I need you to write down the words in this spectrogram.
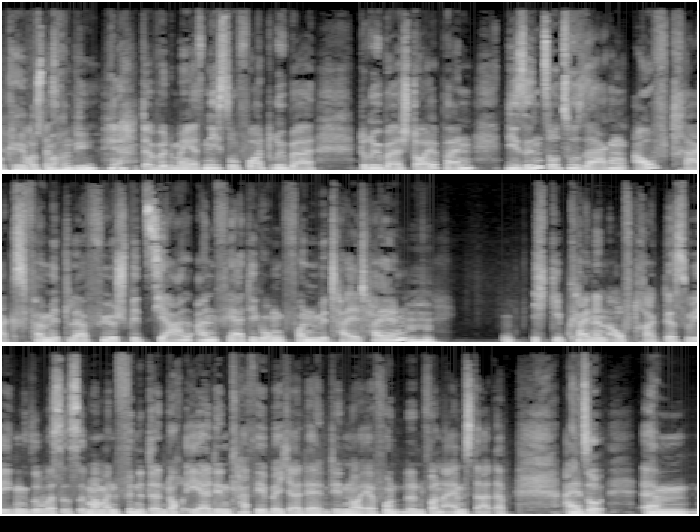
Okay, was machen die? Ja, da würde man jetzt nicht sofort drüber, drüber stolpern. Die sind sozusagen Auftragsvermittler für Spezialanfertigung von Metallteilen. Mhm ich gebe keinen Auftrag, deswegen sowas ist immer, man findet dann doch eher den Kaffeebecher, der, den neu erfundenen von einem Startup. Also ähm,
